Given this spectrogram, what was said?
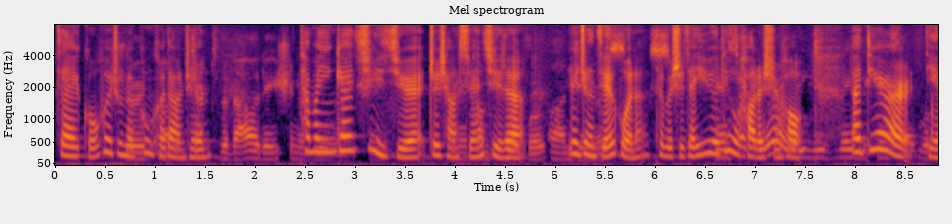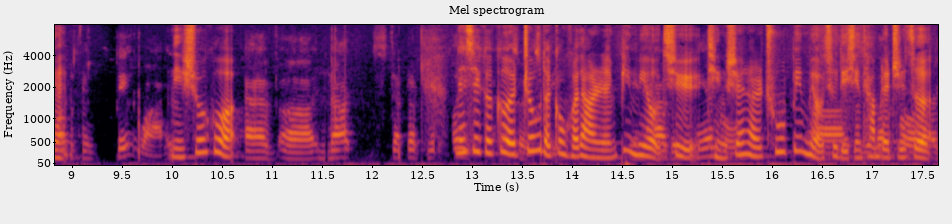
在国会中的共和党人，他们应该拒绝这场选举的认证结果呢？特别是在一月六号的时候。那第二点，你说过。那些个各州的共和党人并没有去挺身而出，并没有去履行他们的职责，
